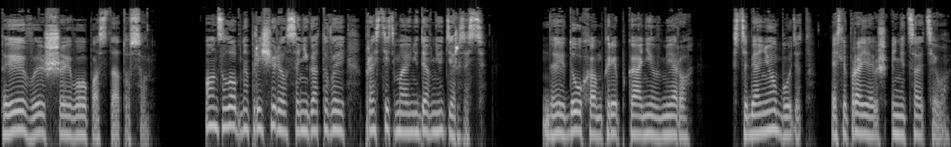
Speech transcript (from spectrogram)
«Ты выше его по статусу». Он злобно прищурился, не готовый простить мою недавнюю дерзость. «Да и духом крепка не в меру. С тебя не убудет, если проявишь инициативу».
